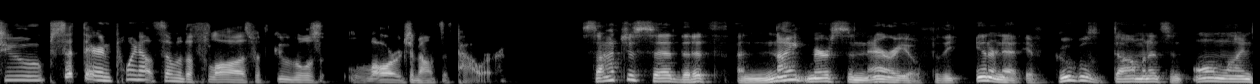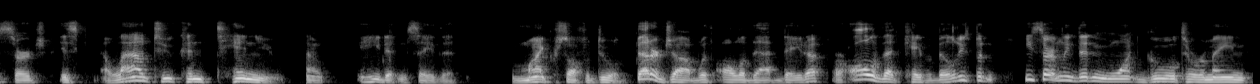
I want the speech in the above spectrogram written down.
to sit there and point out some of the flaws with Google's large amounts of power. Satya said that it's a nightmare scenario for the internet if Google's dominance in online search is allowed to continue. Now, he didn't say that Microsoft would do a better job with all of that data or all of that capabilities, but he certainly didn't want Google to remain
